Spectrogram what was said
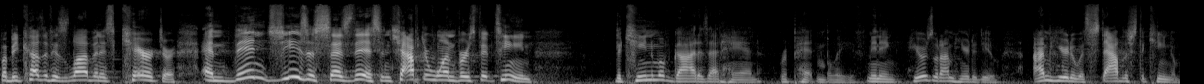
but because of his love and his character. And then Jesus says this in chapter 1, verse 15 The kingdom of God is at hand repent and believe. Meaning, here's what I'm here to do I'm here to establish the kingdom.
